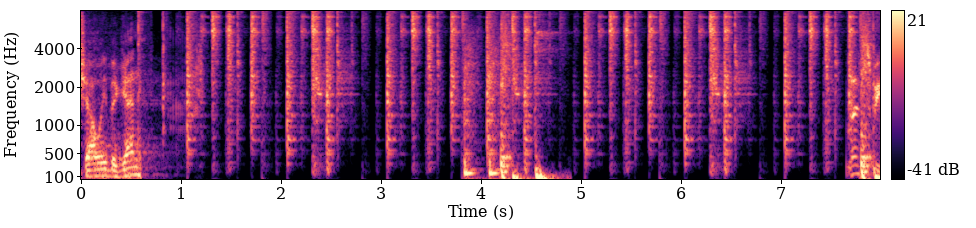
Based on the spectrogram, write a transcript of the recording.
Shall we begin? Let's begin.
